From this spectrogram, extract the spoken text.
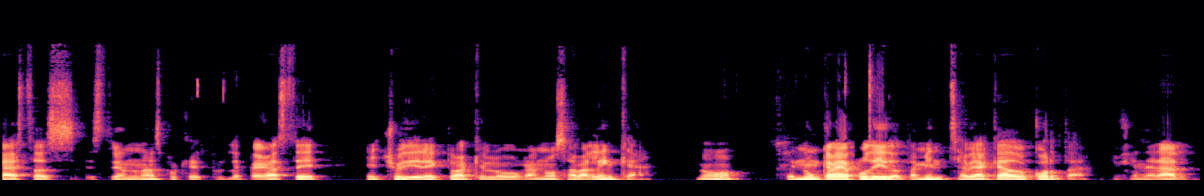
ya estás estudiando más porque pues, le pegaste hecho directo a que lo ganó Zabalenka, ¿no? Que nunca había podido, también se había quedado corta en general.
